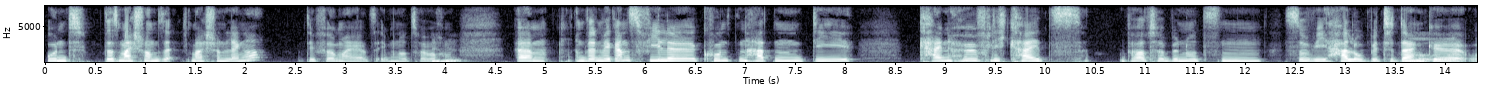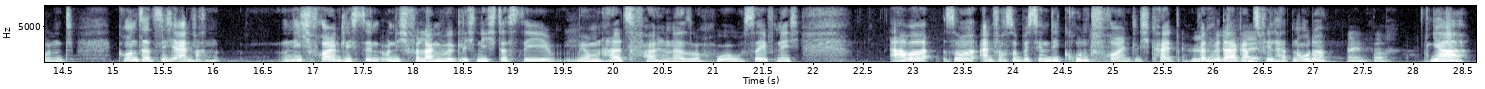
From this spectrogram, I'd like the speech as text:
Und das mache ich schon, mache ich schon länger. Die Firma jetzt eben nur zwei Wochen. Ähm, und wenn wir ganz viele Kunden hatten, die keine Höflichkeitswörter benutzen, so wie Hallo, bitte, danke und grundsätzlich einfach nicht freundlich sind und ich verlange wirklich nicht, dass die mir um den Hals fallen, also wow, safe nicht. Aber so einfach so ein bisschen die Grundfreundlichkeit, wenn wir da ganz viel hatten oder Einfach. ja,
